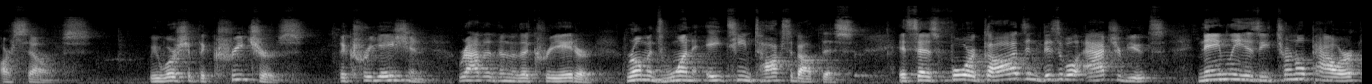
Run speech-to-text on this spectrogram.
ourselves. We worship the creatures, the creation, rather than the creator. Romans 1:18 talks about this. It says, "For God's invisible attributes, namely his eternal power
